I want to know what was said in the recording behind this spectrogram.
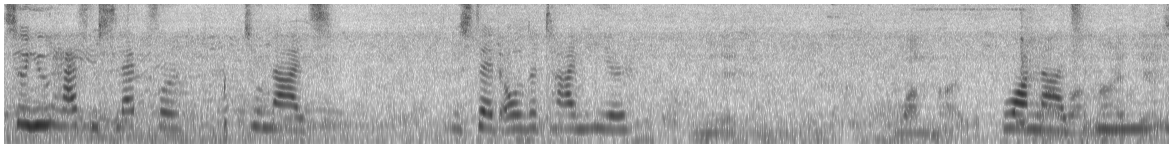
so you haven't slept for two nights. You stayed all the time here. One night. One night. One night, yes.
